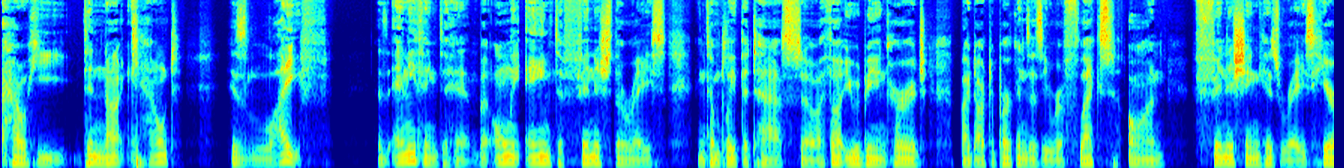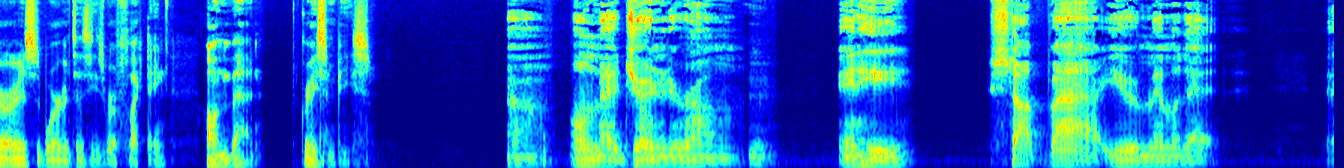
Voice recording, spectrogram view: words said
how he did not count his life as anything to him, but only aim to finish the race and complete the task. So I thought you would be encouraged by Dr. Perkins as he reflects on finishing his race. Here are his words as he's reflecting on that. Grace and peace. uh, on that journey to Rome, and he stopped by. You remember that uh,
